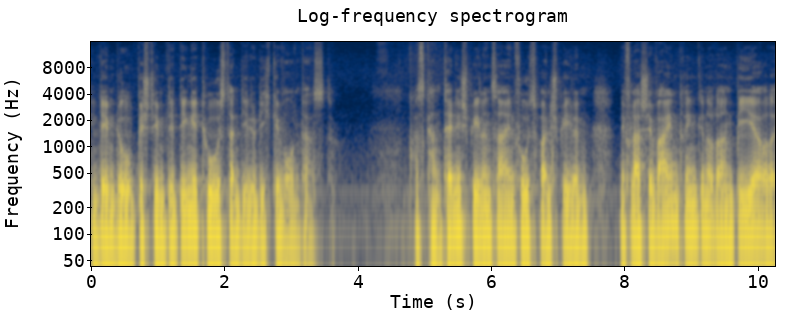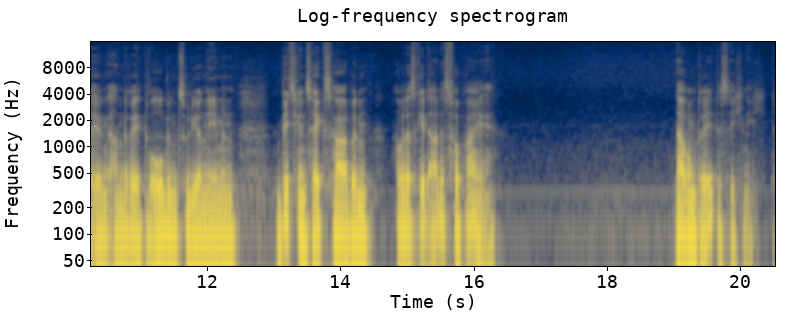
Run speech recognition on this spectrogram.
indem du bestimmte Dinge tust, an die du dich gewohnt hast. Das kann Tennis spielen sein, Fußball spielen, eine Flasche Wein trinken oder ein Bier oder irgendeine andere Drogen zu dir nehmen, ein bisschen Sex haben, aber das geht alles vorbei. Darum dreht es sich nicht.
